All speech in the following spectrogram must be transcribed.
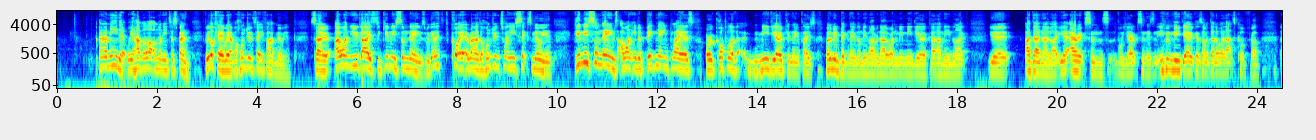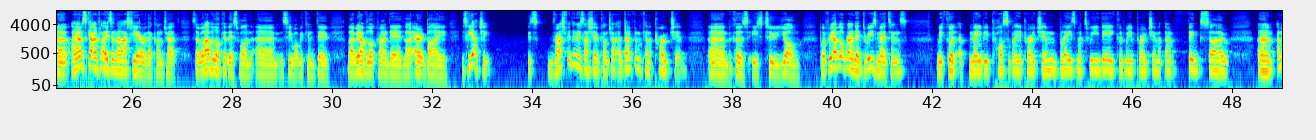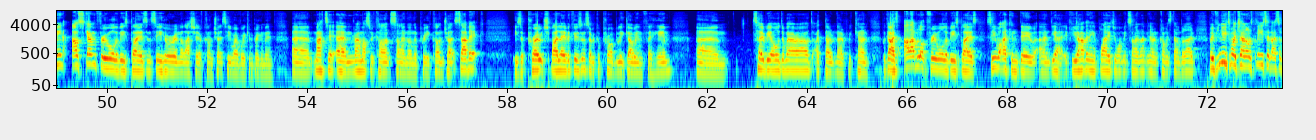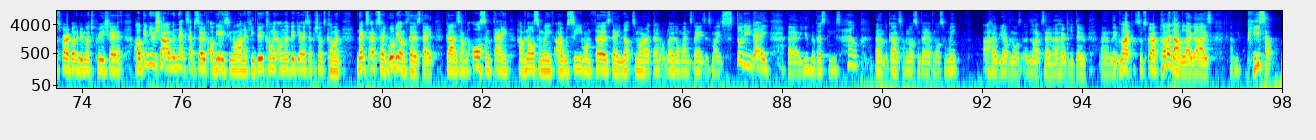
And I mean it, we have a lot of money to spend. If we look here, we have 135 million. So I want you guys to give me some names. We're going to cut it around 126 million. Give me some names. I want either big name players or a couple of mediocre name players. When I mean big name, I mean like Ronaldo. When I mean mediocre, I mean like your I don't know, like your Eriksen's. Well, your Eriksen isn't even mediocre, so I don't know where that's come from. Um, I am scouting players in the last year of their contract, so we'll have a look at this one um, and see what we can do. Like we have a look around here, like Eric Bailly. Is he actually? Is Rashford in his last year of contract? I don't think we can approach him um, because he's too young. But if we have a look around here, Dries Mertens. We could uh, maybe possibly approach him. Blaise Matuidi, could we approach him? I don't think so. Um, I mean, I'll scan through all of these players and see who are in the last year of contract, see whether we can bring them in. Um, um, Ramos, we can't sign on a pre-contract. Savic, he's approached by Leverkusen, so we could probably go in for him. Um, Toby Alderweireld, I don't know if we can. But guys, I'll have a look through all of these players, see what I can do. And yeah, if you have any players you want me to sign, let me know in the comments down below. But if you're new to my channel, please hit that subscribe button. It'd be much appreciated. I'll give you a shout out in the next episode of the AC Milan if you do comment on the video, so be sure to comment. Next episode will be on Thursday. Guys, have an awesome day. Have an awesome week. I will see you on Thursday, not tomorrow. Don't upload on Wednesdays. It's my study day. Uh, university is hell. Um, but guys, have an awesome day. Have an awesome week. I hope you have an awesome, like I say, I hope you do. And leave like, subscribe, comment down below, guys. And peace out.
